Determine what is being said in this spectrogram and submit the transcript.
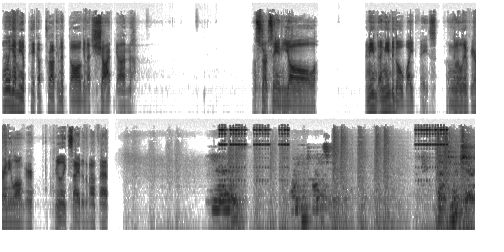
I'm gonna get me a pickup truck and a dog and a shotgun. I'll start saying y'all. I need I need to go whiteface. I'm gonna live here any longer. Really excited about that. Year is 2022. The future.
